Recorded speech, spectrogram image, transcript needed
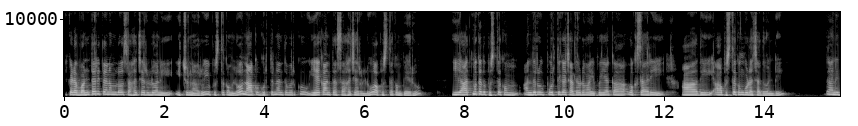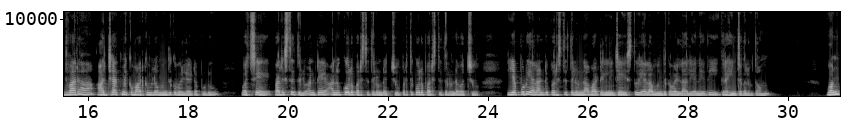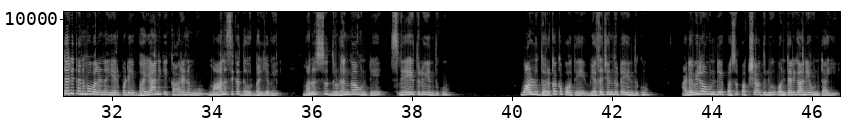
ఇక్కడ ఒంటరితనంలో సహచరులు అని ఇచ్చున్నారు ఈ పుస్తకంలో. నాకు గుర్తున్నంత వరకు ఏకాంత సహచరులు ఆ పుస్తకం పేరు. ఈ ఆత్మకథ పుస్తకం అందరూ పూర్తిగా చదవడం అయిపోయాక ఒకసారి అది ఆ పుస్తకం కూడా చదవండి. దాని ద్వారా ఆధ్యాత్మిక మార్గంలో ముందుకు వెళ్ళేటప్పుడు వచ్చే పరిస్థితులు అంటే అనుకూల పరిస్థితులు ఉండొచ్చు ప్రతికూల పరిస్థితులు ఉండవచ్చు ఎప్పుడు ఎలాంటి పరిస్థితులు ఉన్నా వాటిని జయిస్తూ ఎలా ముందుకు వెళ్ళాలి అనేది గ్రహించగలుగుతాము. ఒంటరితనము వలన ఏర్పడే భయానికి కారణము మానసిక దౌర్బల్యమే. మనస్సు దృఢంగా ఉంటే స్నేహితులు ఎందుకు? వాళ్ళు దొరకకపోతే వ్యధ చెందుట ఎందుకు? అడవిలో ఉండే పశు పక్షాదులు ఒంటరిగానే ఉంటాయి.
